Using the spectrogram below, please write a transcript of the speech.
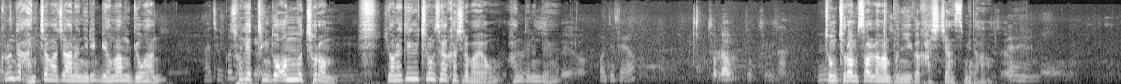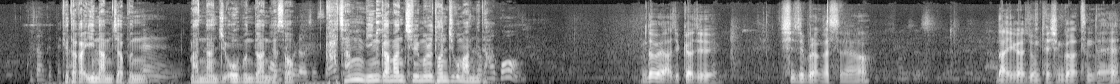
그런데 앉자마자 하는 일이 명함 교환, 소개팅도 업무처럼 연애도 일처럼 생각하시나 봐요. 안 되는데 어디세요? 전라북도 군산. 좀처럼 썰렁한 분위기가 가시지 않습니다. 네. 고등학교 때. 게다가 이 남자분 네. 만난 지 5분도 안 돼서 언제 올라오셨어요? 가장 민감한 질문을 던지고 맙니다. 하고 근데 왜 아직까지 시집을 안 갔어요? 나이가 좀 되신 것 같은데.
